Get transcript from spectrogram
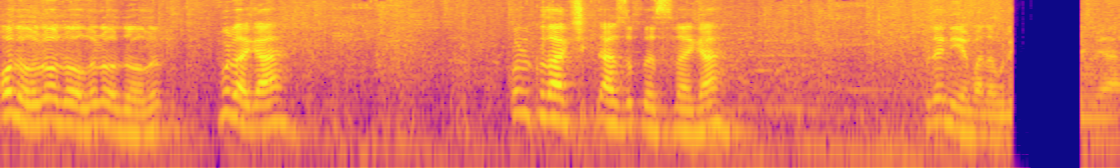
o da olur, o da olur, o da olur. Vur aga. Vur kulakçıklar zıplasın aga. Bu da niye bana vuruyor ya?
